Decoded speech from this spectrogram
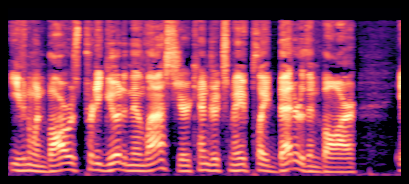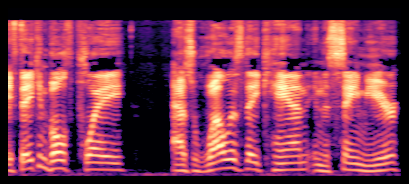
even when Barr was pretty good. And then last year, Kendricks may have played better than Barr. If they can both play as well as they can in the same year,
